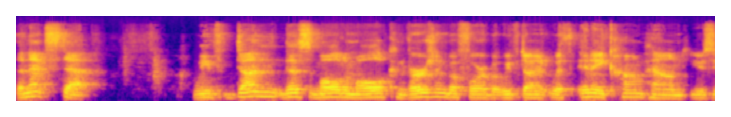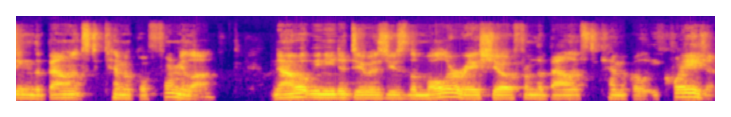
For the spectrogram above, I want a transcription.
The next step, we've done this mole to mole conversion before, but we've done it within a compound using the balanced chemical formula. Now what we need to do is use the molar ratio from the balanced chemical equation.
